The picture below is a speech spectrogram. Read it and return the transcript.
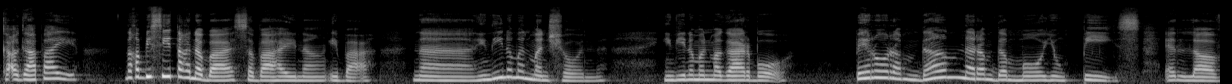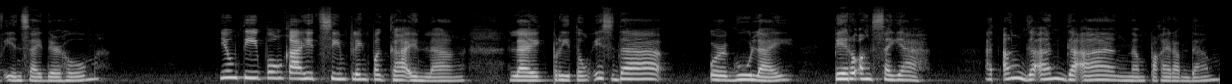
Kaagapay, nakabisita ka na ba sa bahay ng iba na hindi naman mansyon, hindi naman magarbo, pero ramdam na ramdam mo yung peace and love inside their home? Yung tipong kahit simpleng pagkain lang, like pritong isda or gulay, pero ang saya at ang gaan-gaan ng pakiramdam?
